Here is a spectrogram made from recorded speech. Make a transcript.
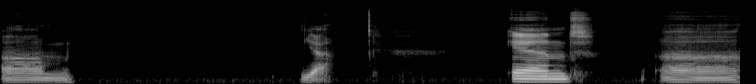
Um, yeah. And uh,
